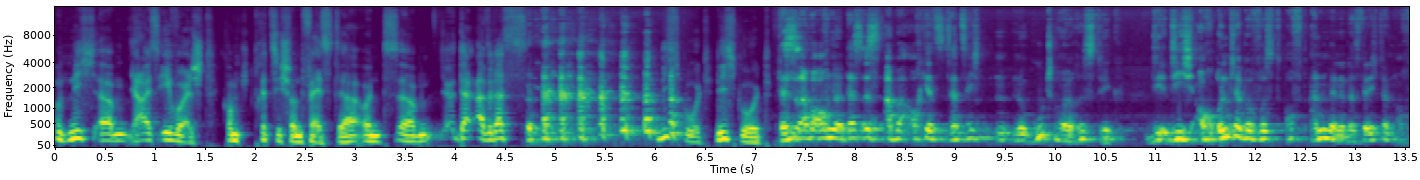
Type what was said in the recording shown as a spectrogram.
und nicht, ähm, ja, ist eh wurscht, kommt, tritt sich schon fest, ja. Und ähm, da, also das nicht gut, nicht gut. Das ist aber auch eine, das ist aber auch jetzt tatsächlich eine gute Heuristik, die, die ich auch unterbewusst oft anwende, dass wenn ich dann auch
